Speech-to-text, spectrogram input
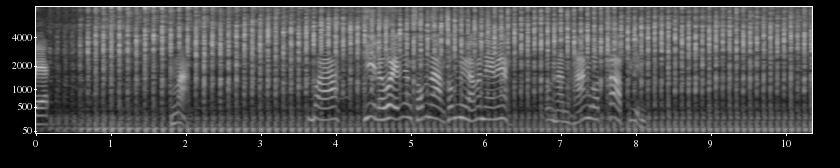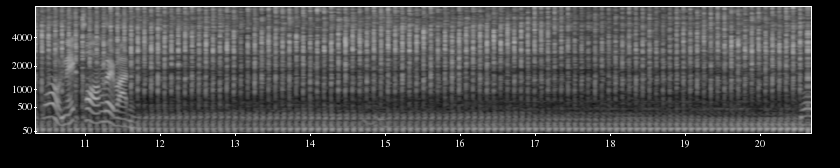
แบกมามาขี้เลยเว้ยมันยังสมน้ำสมเนื้อมันแน่ไหมต้องหันหางรถท่าปีน โอ้เน็กคลองเลยวัน โอ้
